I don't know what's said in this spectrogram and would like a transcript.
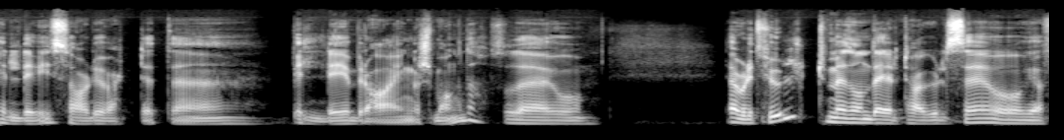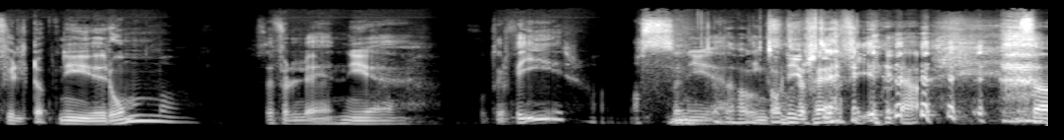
heldigvis har det jo vært et uh, veldig bra engasjement, da. Så det er jo Det har blitt fullt med sånn deltakelse, og vi har fylt opp nye rom. Og selvfølgelig nye fotografier. Og masse nye ting som skjer. ja. Så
